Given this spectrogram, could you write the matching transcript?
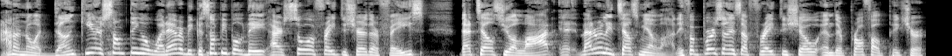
I don't know, a donkey or something or whatever, because some people, they are so afraid to share their face. That tells you a lot. Eh, that really tells me a lot. If a person is afraid to show in their profile picture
